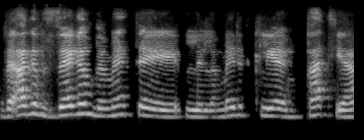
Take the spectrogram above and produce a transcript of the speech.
ואגב, זה גם באמת אה, ללמד את כלי האמפתיה,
